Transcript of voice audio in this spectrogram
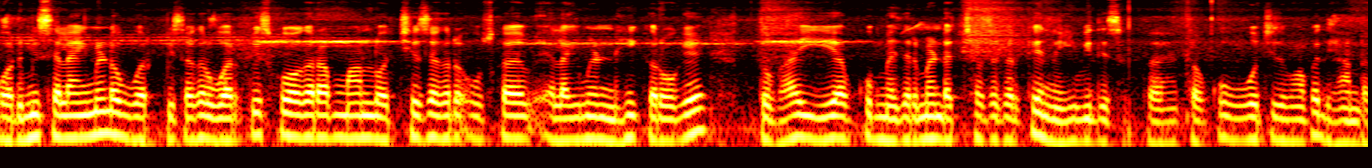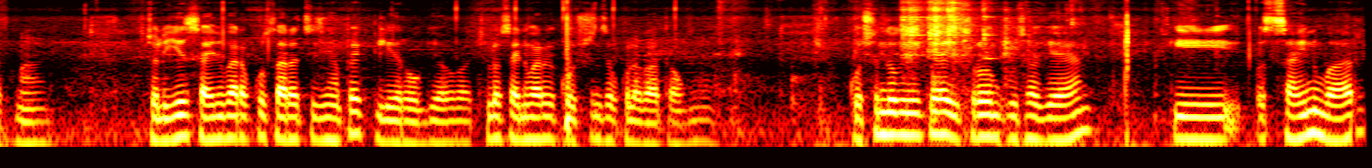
और मिस अलाइनमेंट और वर्क पीस अगर वर्क पीस को अगर आप मान लो अच्छे से अगर उसका अलाइनमेंट नहीं करोगे तो भाई ये आपको मेज़रमेंट अच्छा से करके नहीं भी दे सकता है। तो आपको वो चीज़ वहाँ पर ध्यान रखना है। चलो ये साइन बार आपको सारा चीज़ यहाँ पर क्लियर हो गया होगा। चलो, साइन बार का क्वेश्चन सबको लगाता हूँ मैं। क्वेश्चन देखो ये क्या? है इसरो में पूछा गया है कि sine bar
